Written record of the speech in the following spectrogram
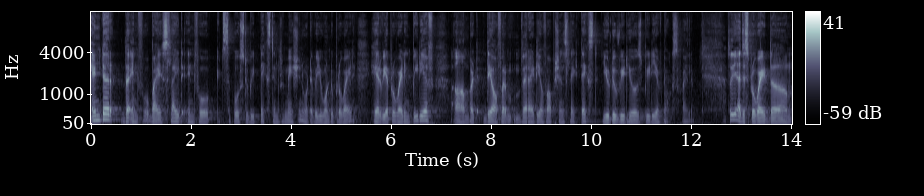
enter the info by slide info. It's supposed to be text information, whatever you want to provide. Here we are providing PDF, um, but they offer variety of options like text, YouTube videos, PDF docs file. So yeah, just provide the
